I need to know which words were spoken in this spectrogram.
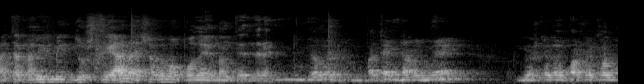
paternalisme industrial, això com ho podem entendre? Jo, un paternalisme, jo és que no poso com,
